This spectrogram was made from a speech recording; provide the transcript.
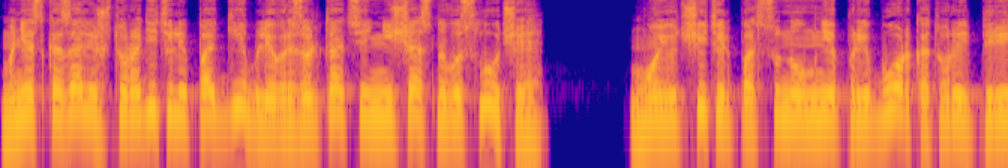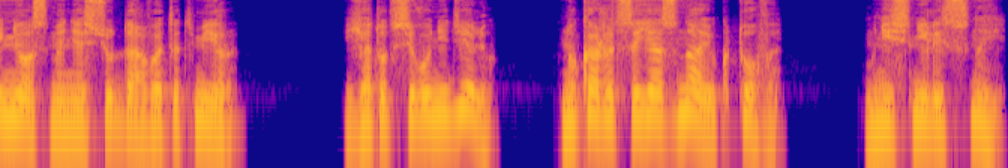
Мне сказали, что родители погибли в результате несчастного случая. Мой учитель подсунул мне прибор, который перенес меня сюда, в этот мир. Я тут всего неделю, но, кажется, я знаю, кто вы. Мне снились сны.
